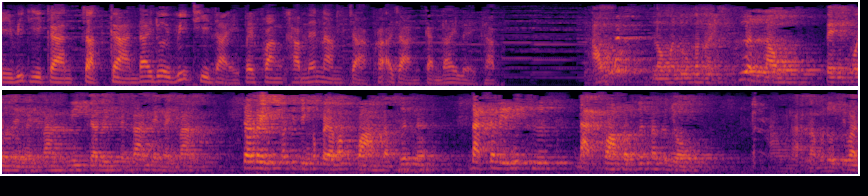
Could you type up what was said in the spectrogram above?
มีวิธีการจัดการได้ด้วยวิธีใดไปฟังคำแนะนำจากพระอาจารย์กันได้เลยครับ เอาเรามาดูกันหน่อย เพื่อนเราเป็นคนยังไงบ้าง มีจริตจักร้านยังไงบ้าง จริตมันจริงๆก็แปลว่าความกับเพื่อนนะดัดจริตนี่คือ ดัดความกับเพื่อนนักโยมเอาละเรามาดูที่ว่า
